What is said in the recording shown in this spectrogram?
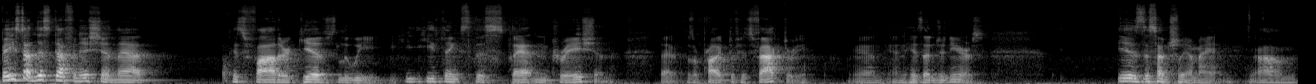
based on this definition that his father gives Louis. He, he thinks this Stanton creation that was a product of his factory and, and his engineers is essentially a man, um,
